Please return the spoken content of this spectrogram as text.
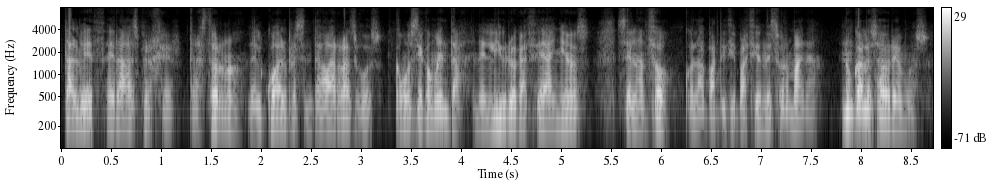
Tal vez era Asperger, trastorno del cual presentaba rasgos, como se comenta en el libro que hace años se lanzó con la participación de su hermana. Nunca lo sabremos,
